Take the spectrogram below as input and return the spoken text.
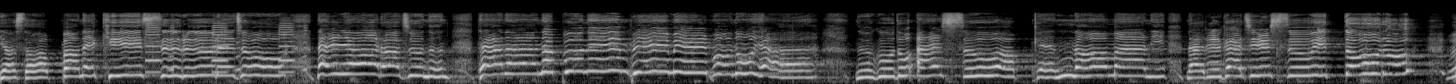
여섯 번의 키스를 해줘 날 열어주는 단 하나뿐인 비밀번호야 누구도 알 수 없게 너만이 나를 가질 수 있도록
